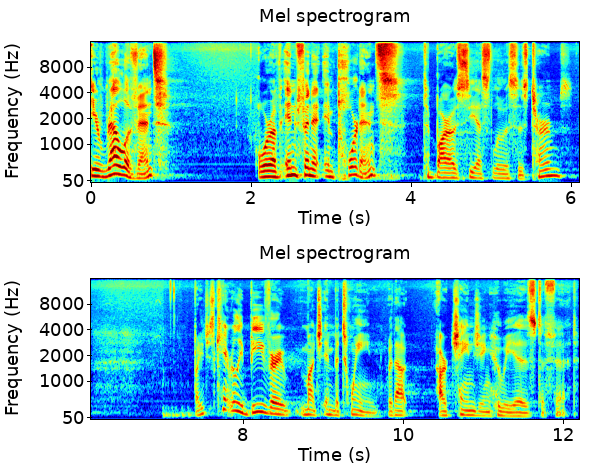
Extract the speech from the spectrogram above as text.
irrelevant or of infinite importance to borrow C.S. Lewis's terms. But he just can't really be very much in between without our changing who he is to fit.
